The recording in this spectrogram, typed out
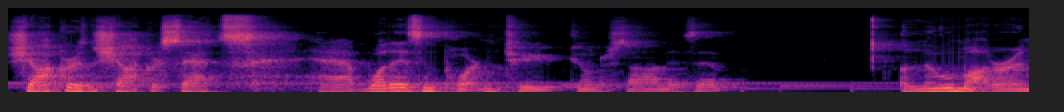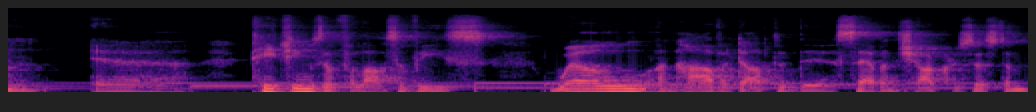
chakras and chakra sets. Uh, what is important to, to understand is that although modern uh, teachings and philosophies will and have adopted the seven chakra system,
